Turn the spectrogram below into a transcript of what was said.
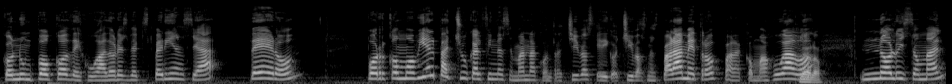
con un poco de jugadores de experiencia, pero por como vi el Pachuca el fin de semana contra Chivas, que digo, Chivas no es parámetro para cómo ha jugado, Claro. no lo hizo mal.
